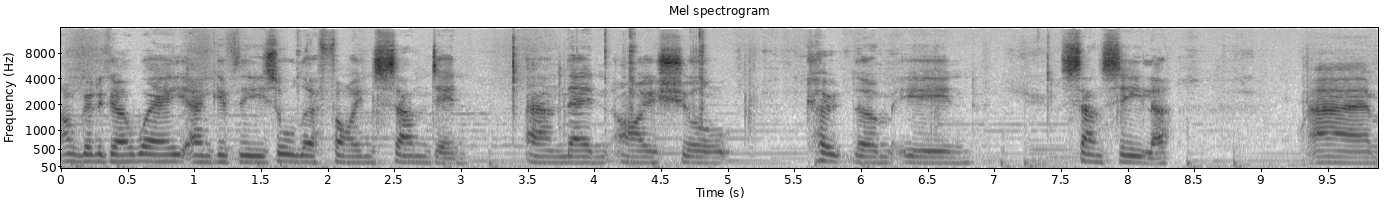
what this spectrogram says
I'm going to go away and give these all their fine sanding and then I shall coat them in sand sealer um,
